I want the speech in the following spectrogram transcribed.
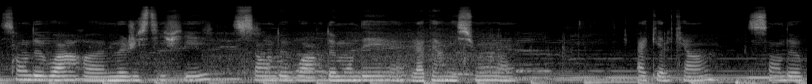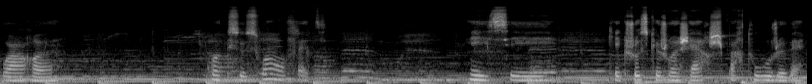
sans devoir euh, me justifier, sans devoir demander euh, la permission à quelqu'un, sans devoir quoi que ce soit en fait. Et c'est quelque chose que je recherche partout où je vais.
